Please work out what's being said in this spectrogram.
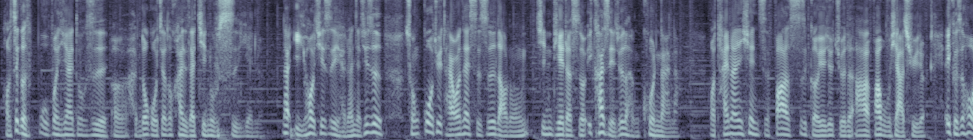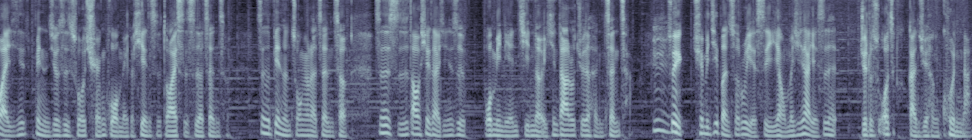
好，这个部分现在都是呃很多国家都开始在进入试验了。那以后其实也很难讲。其实从过去台湾在实施老农津贴的时候，一开始也觉得很困难呐、啊。我台南县只发了四个月，就觉得啊发不下去了。哎，可是后来已经变成就是说全国每个县市都在实施的政策，甚至变成中央的政策，甚至实施到现在已经是国民年金了，已经大家都觉得很正常。嗯，所以全民基本收入也是一样。我们现在也是觉得说哦，这个感觉很困难。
